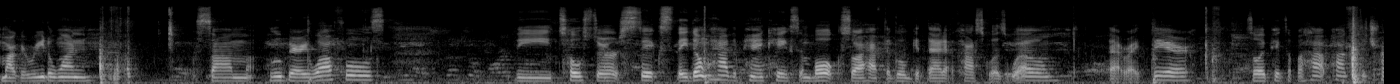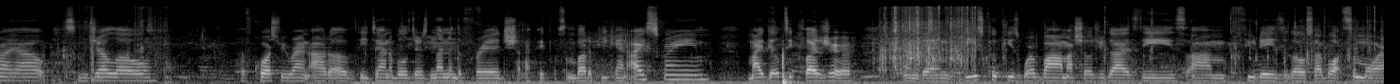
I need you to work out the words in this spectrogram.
margarita one some blueberry waffles, the toaster sticks. They don't have the pancakes in bulk, so I have to go get that at Costco as well. That right there. So I picked up a Hot Pocket to try out, some Jello. Of course, we ran out of the Danimals. There's none in the fridge. I picked up some butter pecan ice cream, my guilty pleasure. And then these cookies were bomb. I showed you guys these um, a few days ago, so I bought some more.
